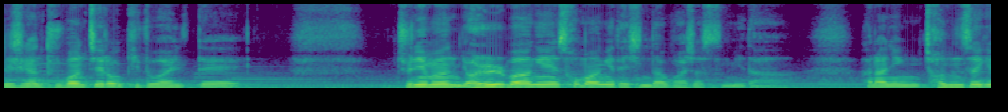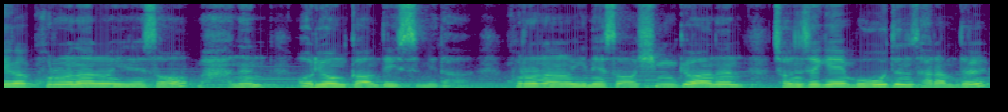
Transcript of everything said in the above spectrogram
우리 시간 두 번째로 기도할 때 주님은 열방의 소망이 되신다고 하셨습니다. 하나님 전 세계가 코로나로 인해서 많은 어려운 가운데 있습니다. 코로나로 인해서 힘겨워하는 전 세계의 모든 사람들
